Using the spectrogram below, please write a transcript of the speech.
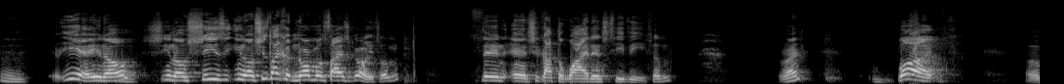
Yeah, you know, she, you know, she's you know she's like a normal sized girl. You feel me? Thin and she got the wide inch TV. You feel me? Right? But uh,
